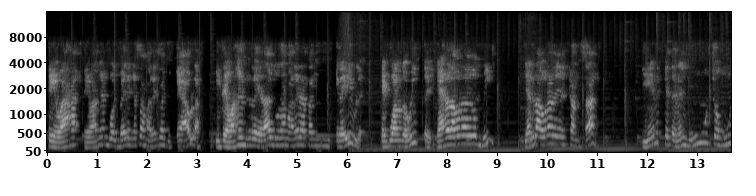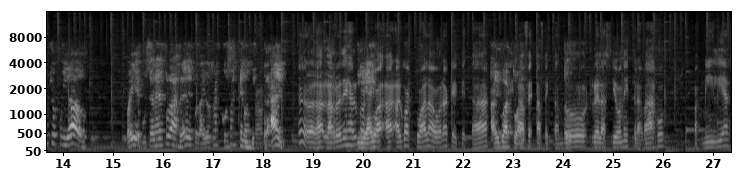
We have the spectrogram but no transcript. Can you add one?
te, vas a, te van a envolver en esa maleza que usted habla y te van a enredar de una manera tan increíble que cuando viste, ya es la hora de dormir, ya es la hora de descansar. Tienes que tener mucho, mucho cuidado. Oye, puse el ejemplo de las redes, pero hay otras cosas que nos distraen la, red es algo, actual, algo actual ahora que, está afectando relaciones, trabajo, familias,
